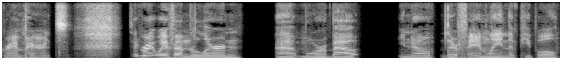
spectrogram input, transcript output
grandparents. It's a great way for them to learn uh, more about you know their family and the people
